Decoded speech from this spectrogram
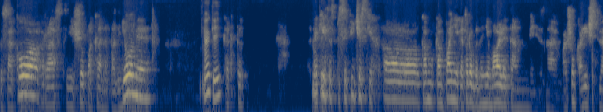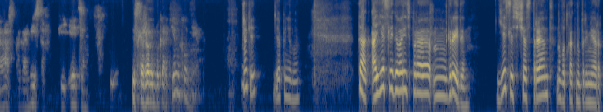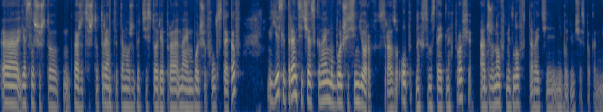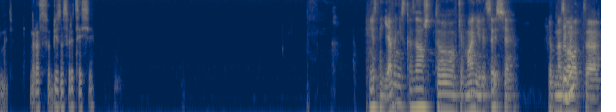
высоко, Rust еще пока на подъеме. Okay. Как-то. Каких-то специфических э, ком- компаний, которые бы нанимали там знаю, в большом количестве раз программистов и этим искажали бы картинку, нет. Окей, okay, я поняла. Так, а если говорить про м, грейды, есть ли сейчас тренд, ну вот как, например, э, я слышу, что кажется, что тренд это может быть история про найм больше фуллстеков, если тренд сейчас к найму больше сеньоров, сразу опытных самостоятельных профи, а джунов, медлов давайте не будем сейчас пока нанимать, раз бизнес в рецессии. Честно, я бы не сказал, что в Германии рецессия. Я бы назвал Мгм. это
